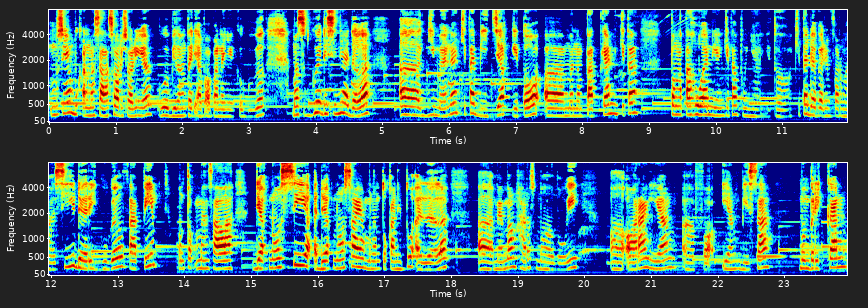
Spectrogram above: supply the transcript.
maksudnya bukan masalah sorry sorry ya gue bilang tadi apa apa nanya ke Google maksud gue di sini adalah uh, gimana kita bijak gitu uh, menempatkan kita pengetahuan yang kita punya gitu kita dapat informasi dari Google tapi untuk masalah diagnosi diagnosa yang menentukan itu adalah uh, memang harus melalui uh, orang yang uh, yang bisa memberikan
